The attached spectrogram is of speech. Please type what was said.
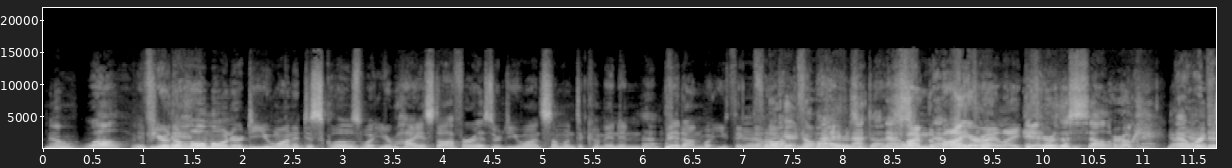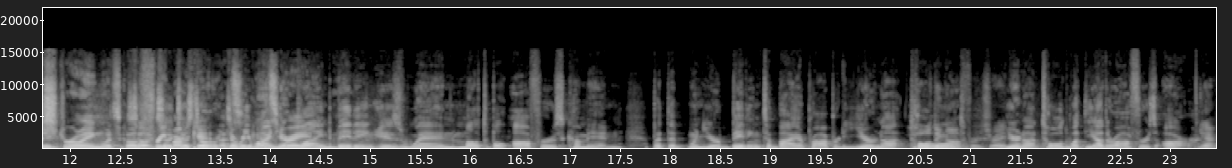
No, Well, if you're the homeowner, do you want to disclose what your highest offer is, or do you want someone to come in and Yeah, bid on what you think the Yeah. highest? Okay, for no, buyers now- it does. now- If I'm the Now- buyer, you're- I like it. if you're the seller, okay. No, now yeah, we're if you- destroying what's called so, free so market. just to, to That's- rewind that's here, great. blind bidding is when multiple offers come in, but the when you're bidding to buy a property, you're not told, Holding offers, right? You're not told what the other offers are. yeah,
